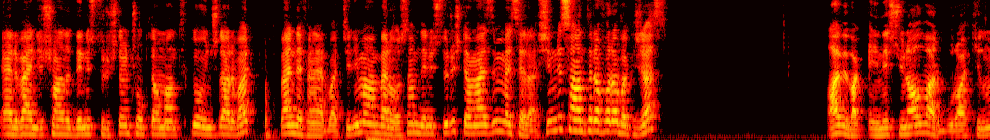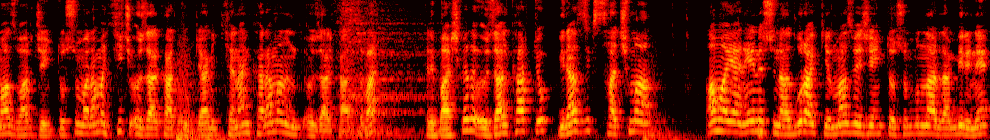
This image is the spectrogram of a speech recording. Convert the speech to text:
Yani bence şu anda Deniz Türüş'ten çok daha mantıklı oyuncular var. Ben de Fenerbahçeliyim ama ben olsam Deniz Türüş demezdim mesela. Şimdi Santrafor'a bakacağız. Abi bak Enes Ünal var, Burak Yılmaz var, Cenk Tosun var ama hiç özel kart yok. Yani Kenan Karaman'ın özel kartı var. Hani başka da özel kart yok. Birazcık saçma. Ama yani Enes Ünal, Burak Yılmaz ve Cenk Tosun bunlardan birini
